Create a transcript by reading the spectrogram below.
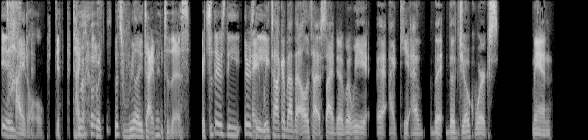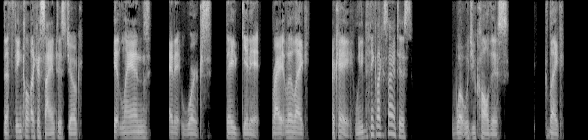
is title? Dive- let's- let's really dive into this. Right, so there's the there's Hey, the we talk about that all the time. Side note, but we, I I can't. I, the the joke works, man. The think like a scientist joke, it lands and it works. They get it right. They're like, okay, we need to think like a scientist. What would you call this? Like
